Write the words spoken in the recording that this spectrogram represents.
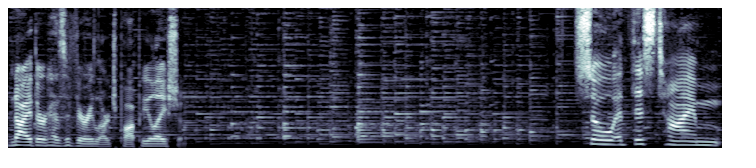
neither has a very large population. So at this time,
